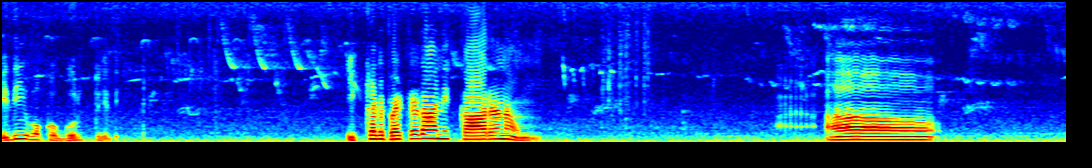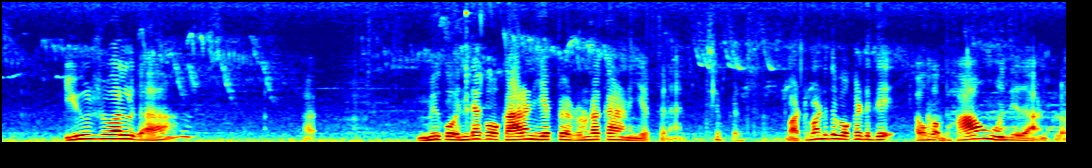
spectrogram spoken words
ఇది ఒక గుర్తు ఇది. ఇక్కడ పెట్టడానికి కారణం యూజువల్గా మీకు ఇందాక ఒక కారణం చెప్పాడు రెండో కారణం చెప్తున్నాను. చెప్పండి సార్. మొట్టమొదటిది ఒకటి దే- ఒక భావం ఉంది దాంట్లో.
